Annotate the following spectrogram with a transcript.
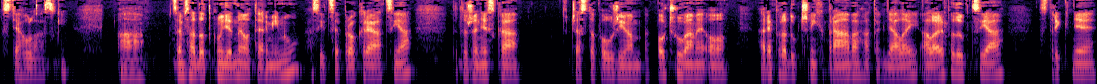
vzťahu lásky. A chcem sa dotknúť jedného termínu, a síce prokreácia, pretože dneska často používam, počúvame o reprodukčných právach a tak ďalej, ale reprodukcia striktne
